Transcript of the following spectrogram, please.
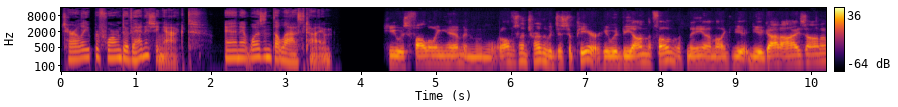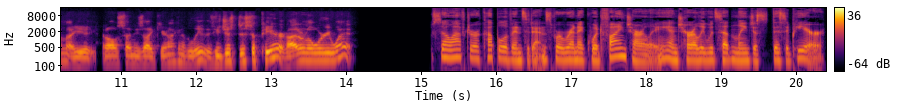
Charlie performed a vanishing act, and it wasn't the last time he was following him, and all of a sudden Charlie would disappear. He would be on the phone with me. I'm like, "You, you got eyes on him?" And all of a sudden he's like, "You're not going to believe this. He just disappeared. I don't know where he went." So after a couple of incidents where Rennick would find Charlie and Charlie would suddenly just disappear,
